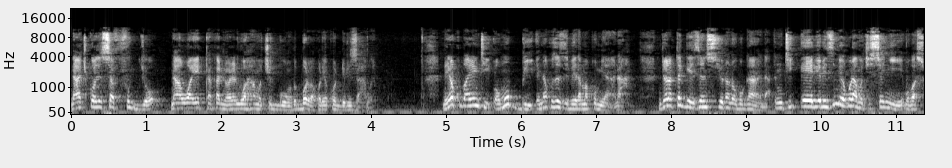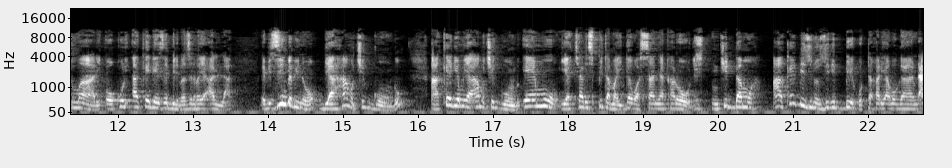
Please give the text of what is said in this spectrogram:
n'akikozesa fujjo n'awaayo ettaka lino laliwaha mu kiggundu bo bakolyeko ddiri zaabwe. Naye okumanyi nti omubbi ennaku ze zibeera makumi ana njala tegeeza ensi yonna n'obuganda nti ebyo ebizimbe bimula mu kisenyi mu basumaali okuli akeedi ez'ebbiri baziraba ya allah ebizimbe bino bya hamu kiggundu akeedi emu ya hamu kiggundu emu ya charles peter mayiga wasaanya kaloodi nkiddamu akeedi zino ziri bbiri ku ttaka lya buganda.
